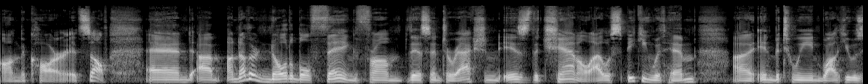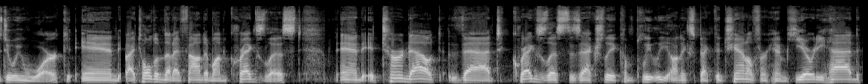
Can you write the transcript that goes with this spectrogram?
on the car itself. And um, another notable thing from this interaction is the channel. I was speaking with him uh, in between while he was doing work, and I told him that I found him on Craigslist, and it turned out that Craigslist is actually a completely unexpected channel for him. He already had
